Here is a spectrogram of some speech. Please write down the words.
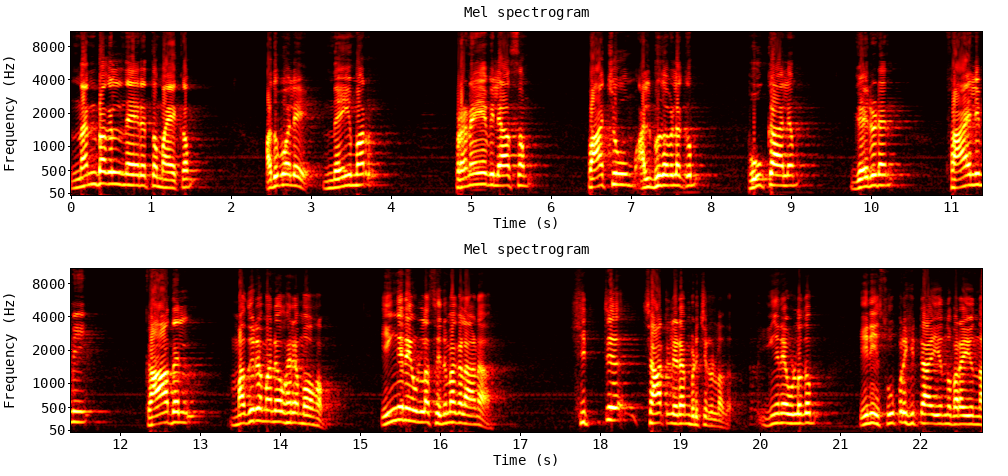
നൻപകൽ നേരത്തെ മയക്കം അതുപോലെ നെയ്മർ പ്രണയവിലാസം പാച്ചുവും അത്ഭുതവിളക്കും പൂക്കാലം ഗരുഡൻ ഫാലിമി കാതൽ മധുരമനോഹര മോഹം ഇങ്ങനെയുള്ള സിനിമകളാണ് ഹിറ്റ് ചാർട്ടിൽ ഇടം പിടിച്ചിട്ടുള്ളത്. ഇങ്ങനെയുള്ളതും ഇനി സൂപ്പർ ഹിറ്റായി എന്ന് പറയുന്ന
